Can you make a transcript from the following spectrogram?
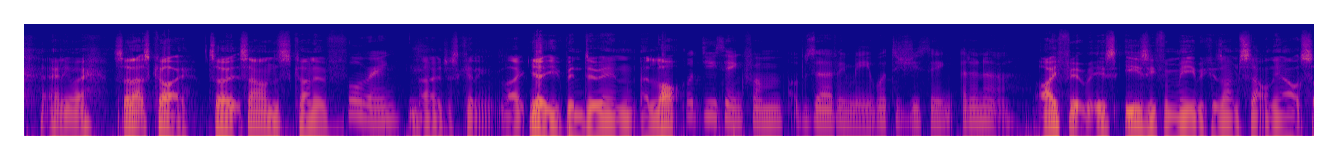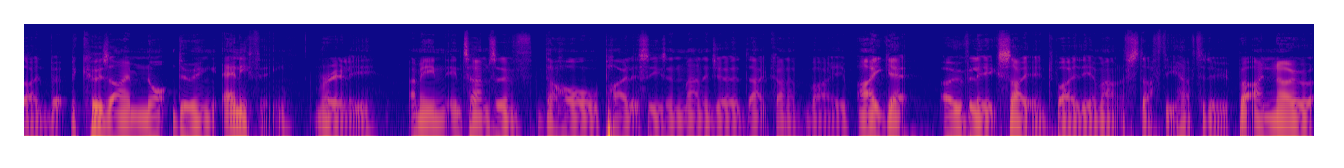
anyway, so that's Kae. So it sounds kind of Boring. no, just kidding. Like, yeah, you've been doing a lot. What do you think from observing me? What did you think? I don't know. I feel it's easy for me because I'm sat on the outside, but because I'm not doing anything really. I mean, in terms of the whole pilot season manager, that kind of vibe, I get overly excited by the amount of stuff that you have to do. But I know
